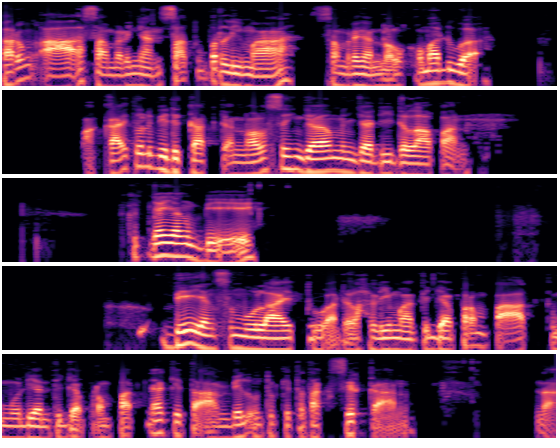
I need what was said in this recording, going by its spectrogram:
Karung A sama dengan 1 per 5 sama dengan 0,2. Maka itu lebih dekat ke 0 sehingga menjadi 8. Berikutnya yang B. B yang semula itu adalah 5 3 per 4, kemudian 3 per 4-nya kita ambil untuk kita taksirkan. Nah,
